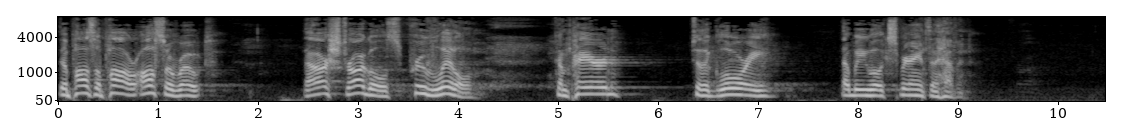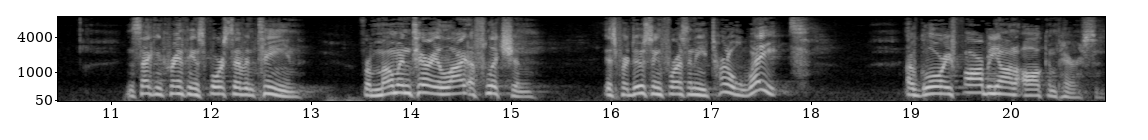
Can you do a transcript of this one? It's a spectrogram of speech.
the Apostle Paul also wrote that our struggles prove little compared to the glory that we will experience in heaven. In 2 Corinthians 4:17, for momentary light affliction is producing for us an eternal weight of glory far beyond all comparison.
